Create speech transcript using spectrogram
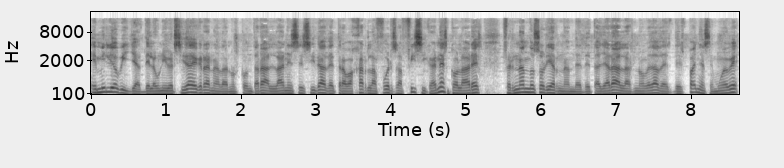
Emilio Villa de la Universidad de Granada nos contará la necesidad de trabajar la fuerza física en escolares. Fernando Soria Hernández detallará las novedades de España se mueve.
